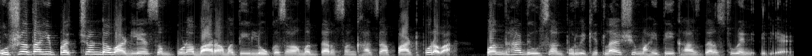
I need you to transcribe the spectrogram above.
उष्णता ही प्रचंड वाढली आहे. संपूर्ण बारामती लोकसभा मतदारसंघाचा पाठपुरावा पंधरा दिवसांपूर्वी घेतला अशी माहिती खासदार सुळेंनी दिली आहे.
